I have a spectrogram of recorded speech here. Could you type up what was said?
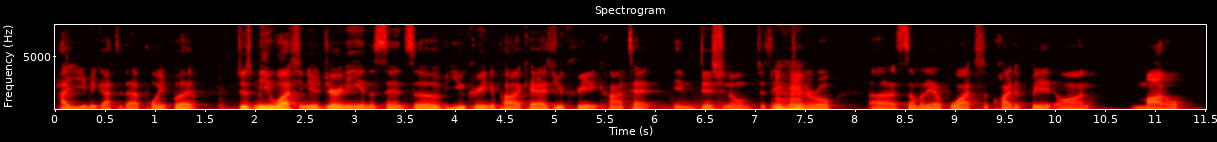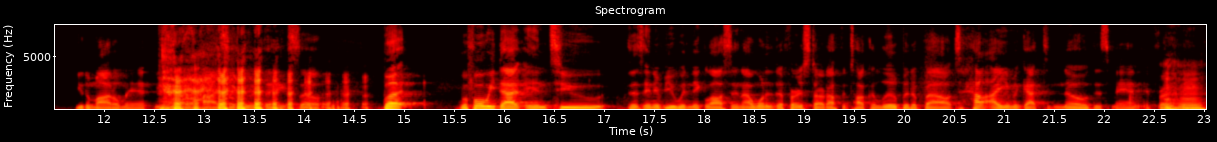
how you even got to that point, but just me watching your journey in the sense of you creating a podcast, you creating content in additional, just in Mhm. general. Uh, somebody I've watched quite a bit on model. You the model, man. You model how you doing things. So, but before we dive into this interview with Nick Lawson, I wanted to first start off and talk a little bit about how I even got to know this man in front of me. Mhm.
